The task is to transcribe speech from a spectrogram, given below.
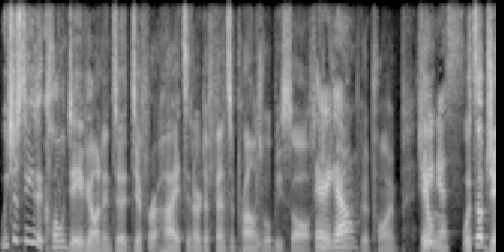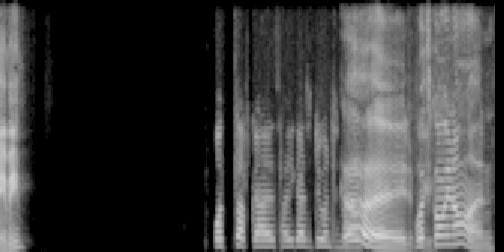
We just need to clone Davion into different heights, and our defensive problems will be solved. There Good you point. go. Good point. Hey, Genius. what's up, Jamie? What's up, guys? How you guys doing tonight? Good. What's going on?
